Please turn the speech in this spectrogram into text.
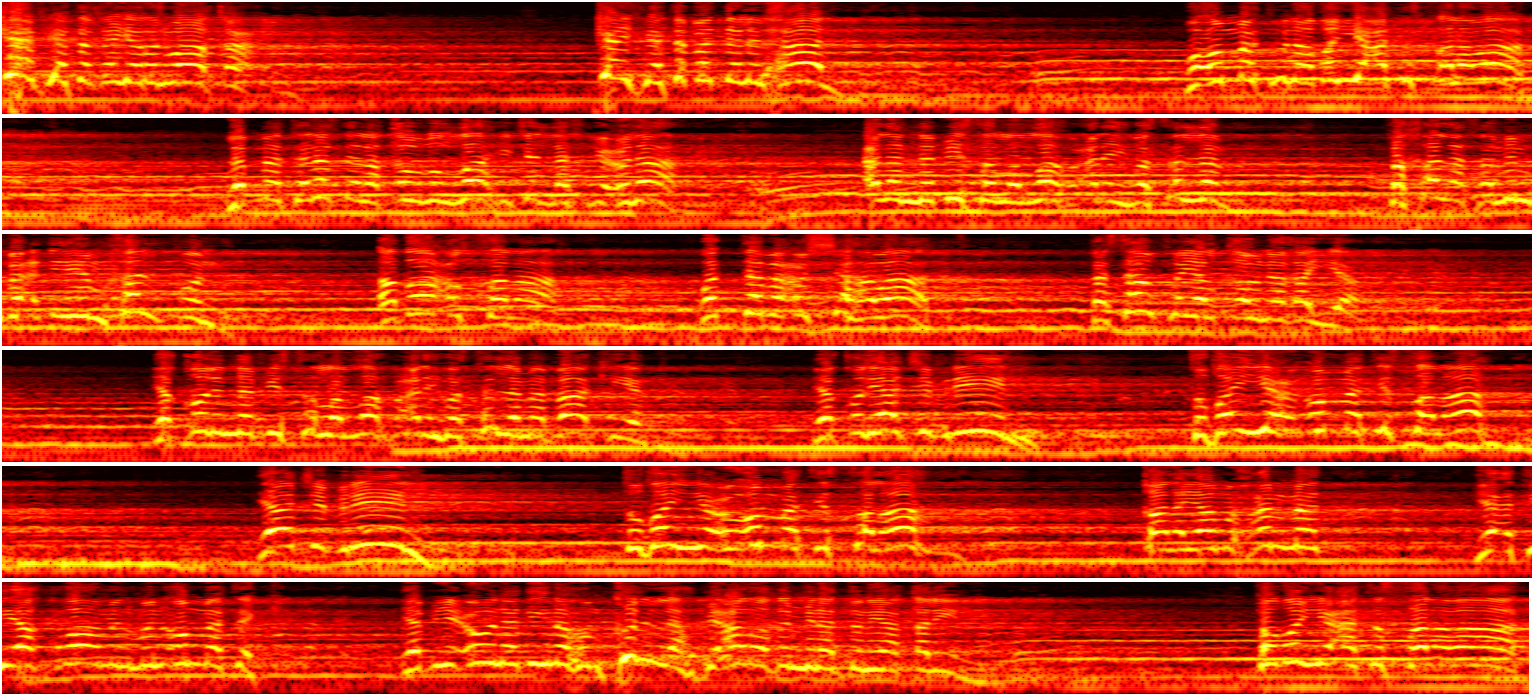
كيف يتغير الواقع؟ كيف يتبدل الحال؟ وأمتنا ضيعت الصلوات. لما تنزل قول الله جل في علاه على النبي صلى الله عليه وسلم فخلف من بعدهم خلف أضاعوا الصلاة واتبعوا الشهوات فسوف يلقون غيا. يقول النبي صلى الله عليه وسلم باكيا يقول يا جبريل تضيع أمتي الصلاة؟ يا جبريل تضيع أمتي الصلاة؟ قال يا محمد يأتي أقوام من أمتك يبيعون دينهم كله بعرض من الدنيا قليل. فضيعت الصلوات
